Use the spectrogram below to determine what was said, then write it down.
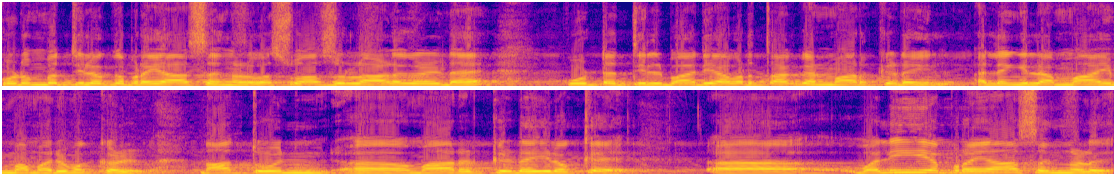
കുടുംബത്തിലൊക്കെ പ്രയാസങ്ങൾ വസ്വാസുള്ള ആളുകളുടെ കൂട്ടത്തിൽ ഭാര്യ ഭർത്താക്കന്മാർക്കിടയിൽ അല്ലെങ്കിൽ അമ്മായിമ്മ മരുമക്കൾ നാത്തൂൻ മാർക്കിടയിലൊക്കെ വലിയ പ്രയാസങ്ങൾ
